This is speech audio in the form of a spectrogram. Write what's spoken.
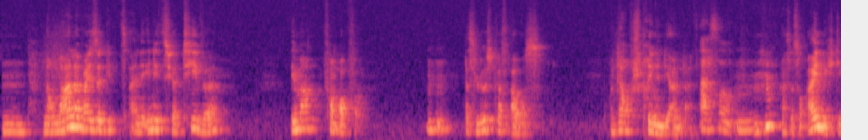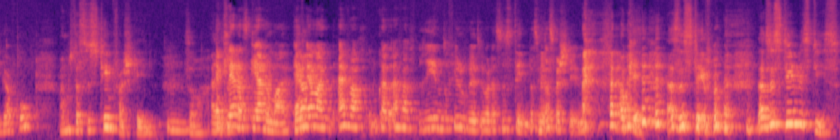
mh, hm, normalerweise gibt es eine Initiative immer vom Opfer. Mhm. Das löst was aus. Und darauf springen die anderen. Ach so. Mhm. mhm. Das ist so ein wichtiger Punkt. Man muss das System verstehen. Mhm. So, also, Erklär das gerne mal. Erklär ja? mal einfach, du kannst einfach reden, so viel du willst über das System, dass wir ja. das verstehen. okay, das System. Das System ist dies.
